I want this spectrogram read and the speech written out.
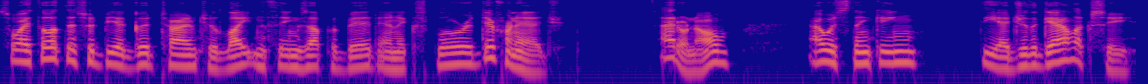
so I thought this would be a good time to lighten things up a bit and explore a different edge. I don't know. I was thinking the edge of the galaxy,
